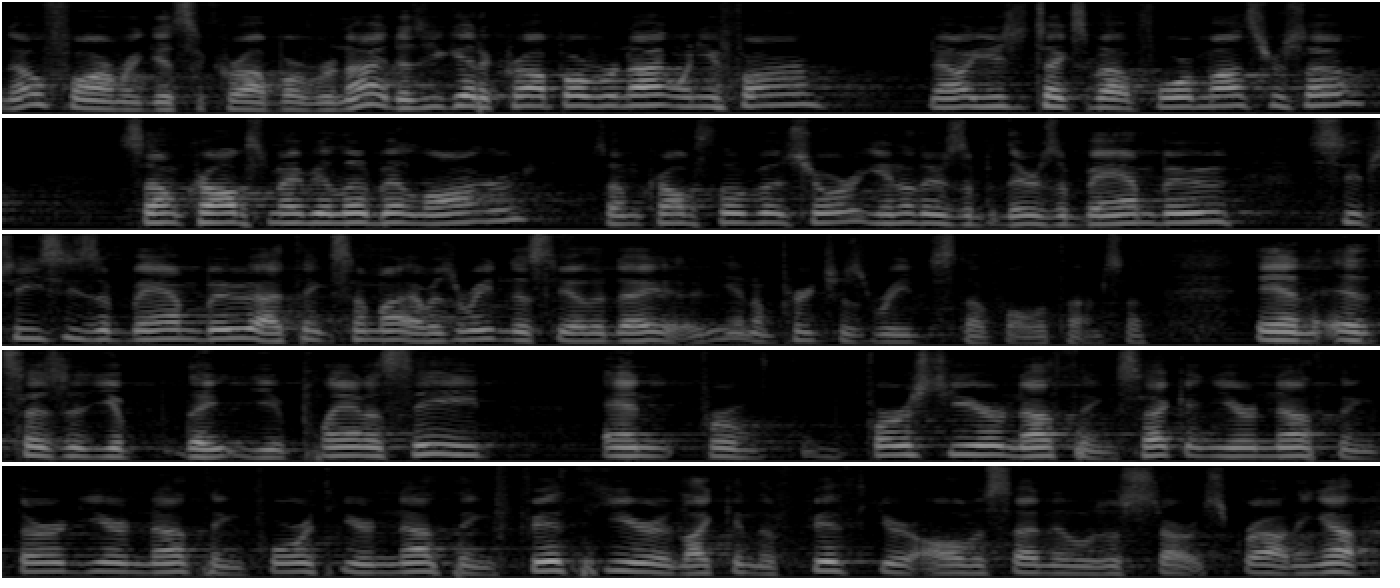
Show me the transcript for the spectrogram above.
No, farmer gets a crop overnight. Does you get a crop overnight when you farm? No, it usually takes about four months or so. Some crops maybe a little bit longer. Some crops a little bit shorter. You know, there's a, there's a bamboo species of bamboo. I think somebody I was reading this the other day. You know, preachers read stuff all the time. So, and it says that you they, you plant a seed, and for first year nothing, second year nothing, third year nothing, fourth year nothing, fifth year like in the fifth year all of a sudden it'll just start sprouting up.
